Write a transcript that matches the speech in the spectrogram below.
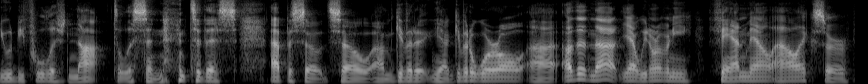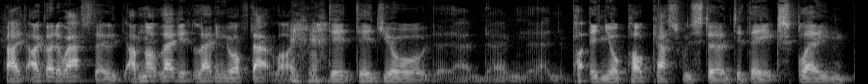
you would be foolish not to listen to this episode. So um, give it a yeah, give it a whirl. Uh, other than that, yeah, we don't have any fan mail, Alex. Or I, I got to ask though, I'm not letting letting you off that line. did did your um, um, in your podcast with Stern? Did they explain?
